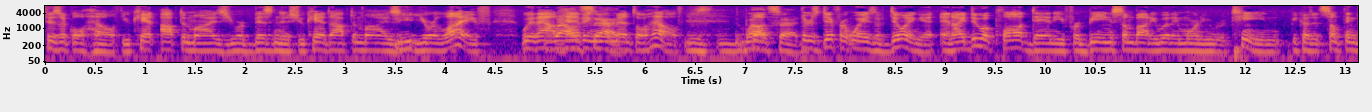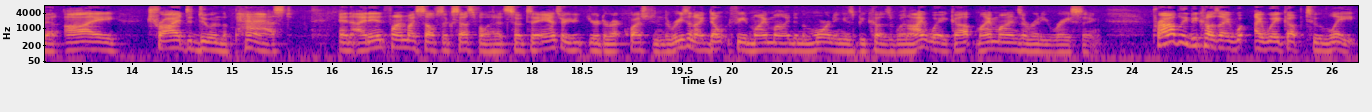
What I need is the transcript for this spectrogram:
physical health. You can't optimize your business. You can't optimize you, your life without well having said. your mental health. well but said. There's different ways of doing it, and I do applaud Danny for being somebody with a morning routine because it's something that I tried to do in the past. And I didn't find myself successful at it. So, to answer your, your direct question, the reason I don't feed my mind in the morning is because when I wake up, my mind's already racing. Probably because I, w- I wake up too late.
